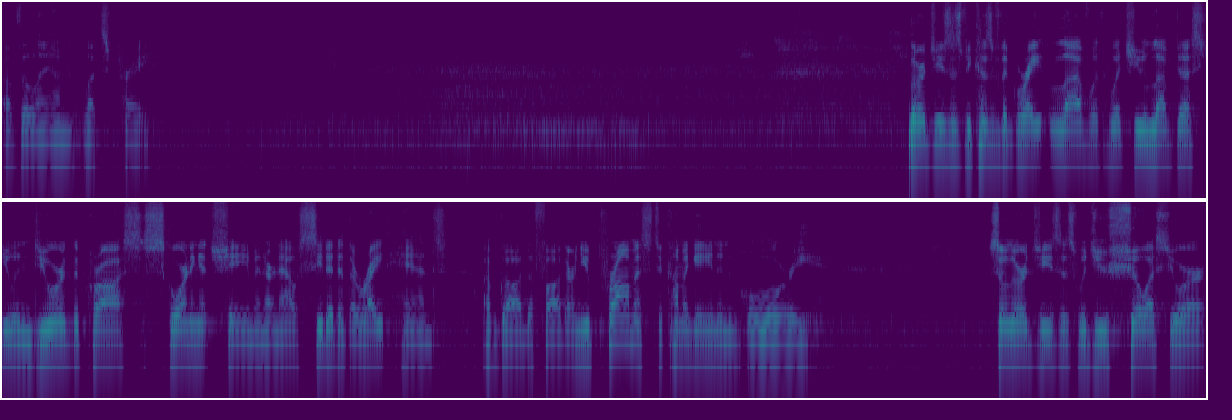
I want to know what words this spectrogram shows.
of the Lamb. Let's pray. Lord Jesus, because of the great love with which you loved us, you endured the cross, scorning its shame, and are now seated at the right hand of God the Father, and you promise to come again in glory. So, Lord Jesus, would you show us your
